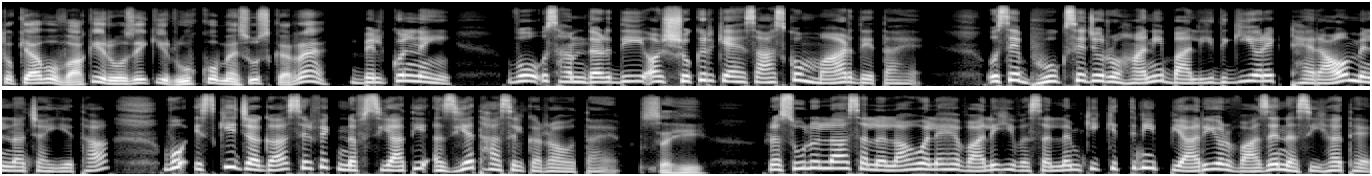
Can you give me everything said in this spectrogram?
تو کیا وہ واقعی روزے کی روح کو محسوس کر رہا ہے؟ بالکل نہیں۔ وہ اس ہمدردی اور شکر کے احساس کو مار دیتا ہے۔ اسے بھوک سے جو روحانی بالیدگی اور ایک ٹھہراؤ ملنا چاہیے تھا وہ اس کی جگہ صرف ایک نفسیاتی اذیت حاصل کر رہا ہوتا ہے۔ صحیح۔ رسول اللہ صلی اللہ علیہ وآلہ وسلم کی کتنی پیاری اور واضح نصیحت ہے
